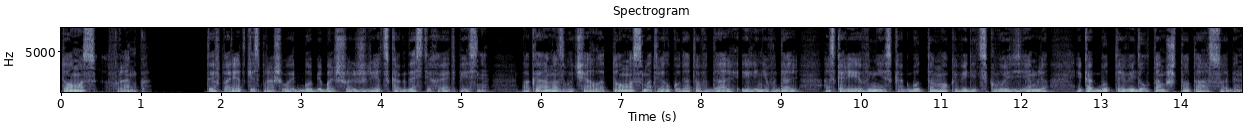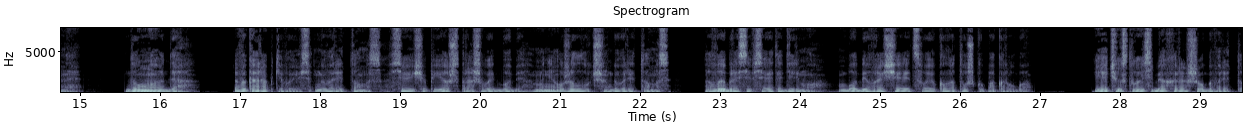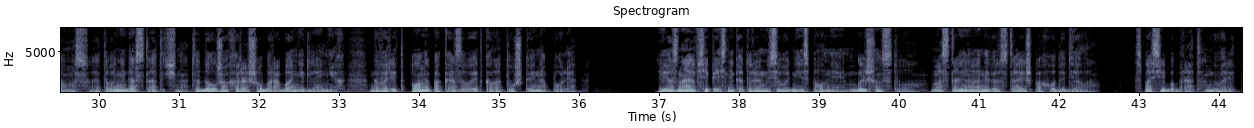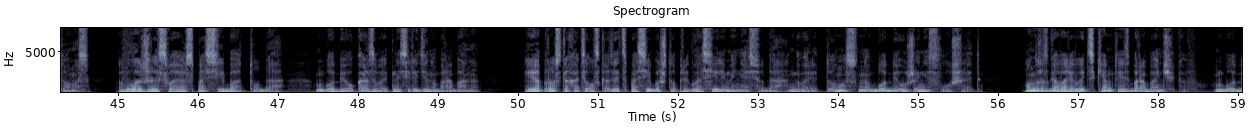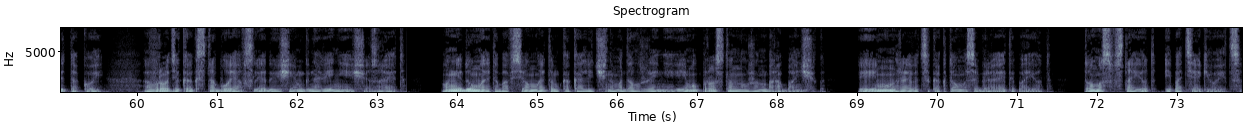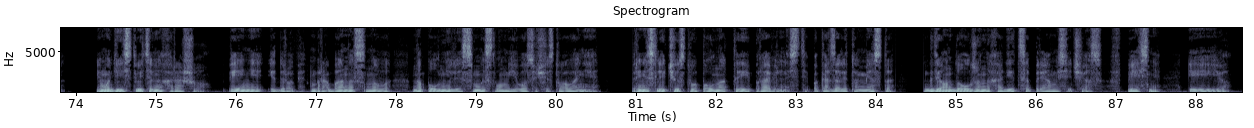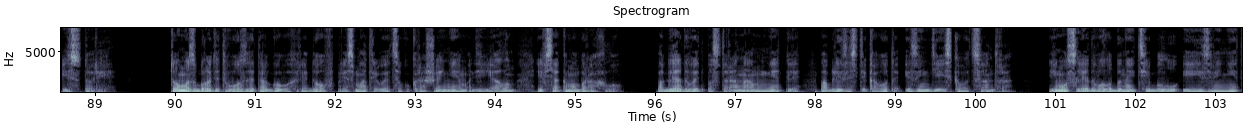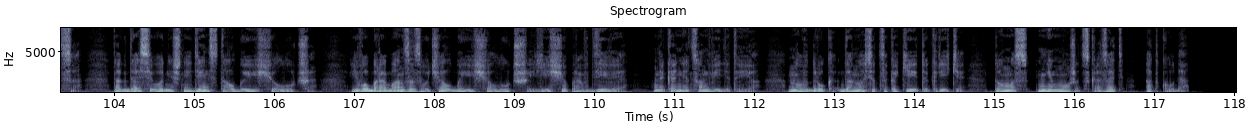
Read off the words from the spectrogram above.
Томас Фрэнк. «Ты в порядке?» — спрашивает Бобби Большой Жрец, когда стихает песня. Пока она звучала, Томас смотрел куда-то вдаль или не вдаль, а скорее вниз, как будто мог видеть сквозь землю и как будто видел там что-то особенное. «Думаю, да». «Выкарабкиваюсь», — говорит Томас. «Все еще пьешь?» — спрашивает Бобби. «Мне уже лучше», — говорит Томас. «Выброси все это дерьмо». Бобби вращает свою колотушку по кругу. «Я чувствую себя хорошо», — говорит Томас. «Этого недостаточно. Ты должен хорошо барабанить для них», — говорит он и показывает колотушкой на поле. «Я знаю все песни, которые мы сегодня исполняем. Большинство. Остальное наверстаешь по ходу дела». «Спасибо, брат», — говорит Томас. «Вложи свое спасибо туда», — Бобби указывает на середину барабана. «Я просто хотел сказать спасибо, что пригласили меня сюда», — говорит Томас, но Бобби уже не слушает. Он разговаривает с кем-то из барабанщиков. Бобби такой. Вроде как с тобой, а в следующее мгновение исчезает. Он не думает обо всем этом как о личном одолжении. Ему просто нужен барабанщик. И ему нравится, как Томас играет и поет. Томас встает и подтягивается. Ему действительно хорошо. Пение и дробь барабана снова наполнили смыслом его существования, принесли чувство полноты и правильности, показали то место, где он должен находиться прямо сейчас, в песне и ее истории. Томас бродит возле торговых рядов, присматривается к украшениям, одеялам и всякому барахлу. Поглядывает по сторонам, нет ли поблизости кого-то из индейского центра. Ему следовало бы найти Блу и извиниться. Тогда сегодняшний день стал бы еще лучше. Его барабан зазвучал бы еще лучше, еще правдивее. Наконец он видит ее — но вдруг доносятся какие-то крики. Томас не может сказать, откуда.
